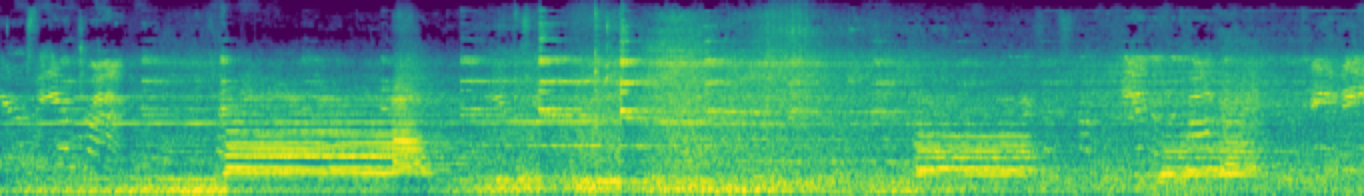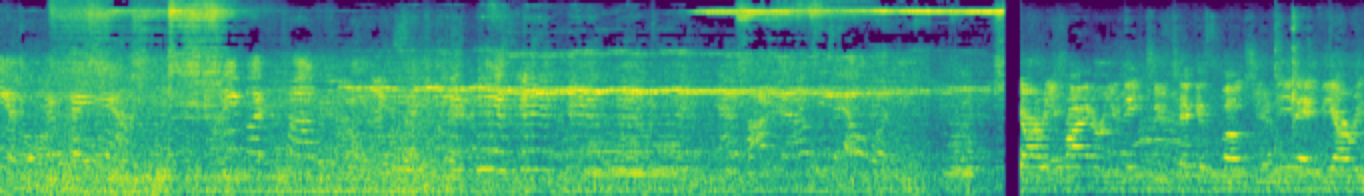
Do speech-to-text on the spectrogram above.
Here's the Amtrak. VRE rider, you need two tickets, folks. You need a VRE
